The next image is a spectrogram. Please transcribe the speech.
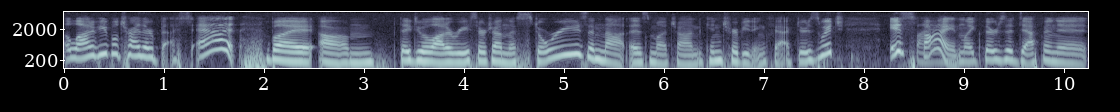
a lot of people try their best at, but um, they do a lot of research on the stories and not as much on contributing factors, which is Fine. fine. Like there's a definite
